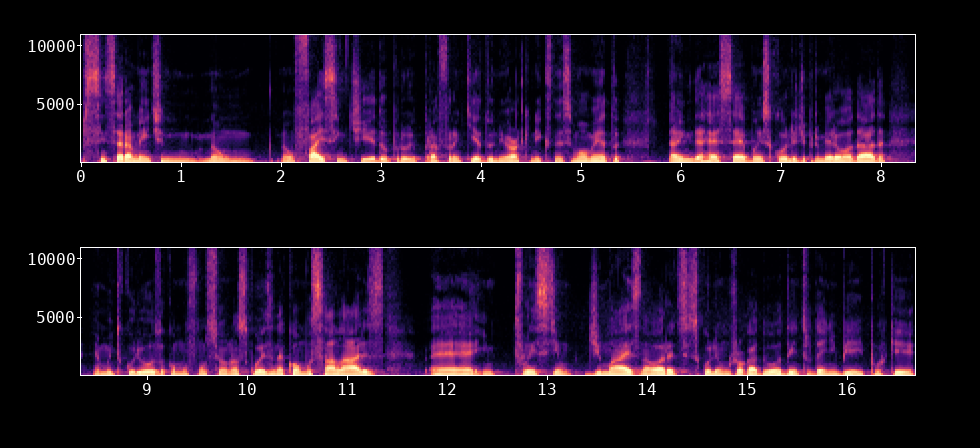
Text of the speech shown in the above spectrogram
sinceramente, não não faz sentido para a franquia do New York Knicks nesse momento, ainda recebe uma escolha de primeira rodada. É muito curioso como funcionam as coisas, né? Como os salários é, influenciam demais na hora de se escolher um jogador dentro da NBA, porque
